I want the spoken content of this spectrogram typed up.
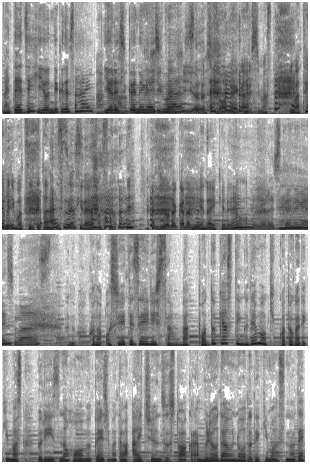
またぜひ呼んでください。よろしくお願いします。よろしくお願いします。今手振りもついてたんですよ、平山さんね。ラジオだから見えないけれども。よろしくお願いします。あのこの教えて税理士さんはポッドキャスティングでも聞くことができます。ブリーズのホームページまたは iTunes ストアから無料ダウンロードできますので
